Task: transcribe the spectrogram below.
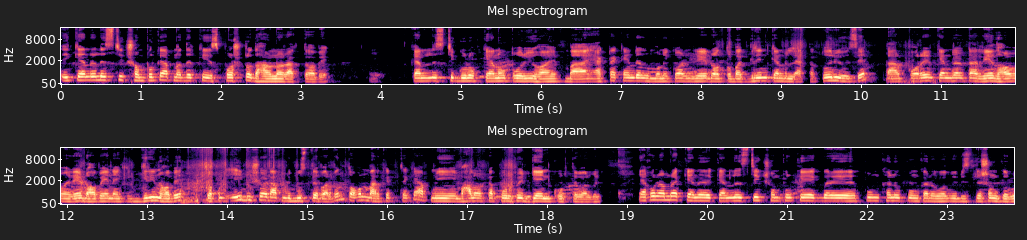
এই ক্যান্ডেল স্টিক সম্পর্কে আপনাদেরকে স্পষ্ট ধারণা রাখতে হবে। ক্যান্ডেল স্টিকগুলো কেন তৈরি হয় বা একটা ক্যান্ডেল মনে করেন রেড অথবা গ্রিন ক্যান্ডেল একটা তৈরি হয়েছে তারপরের ক্যান্ডেলটা রেড হবে রেড হবে নাকি গ্রিন হবে, যখন এই বিষয়টা আপনি বুঝতে পারবেন, তখন মার্কেট থেকে আপনি ভালো একটা প্রফিট গেইন করতে পারবেন। এখন আমরা ক্যান্ডেল স্টিক সম্পর্কে একবারে পুঙ্খানুপুঙ্খানুভাবে বিশ্লেষণ করব।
